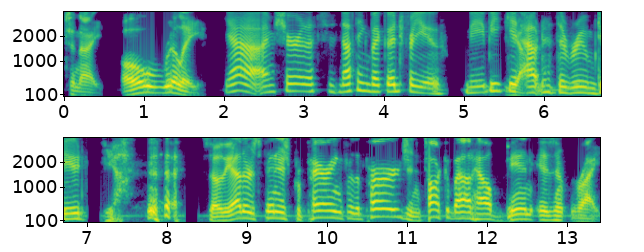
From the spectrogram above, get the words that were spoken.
tonight. Oh, really? Yeah, I'm sure this is nothing but good for you. Maybe get Yeah. out of the room, dude. Yeah. so the others finish preparing for the purge and talk about how Ben isn't right.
